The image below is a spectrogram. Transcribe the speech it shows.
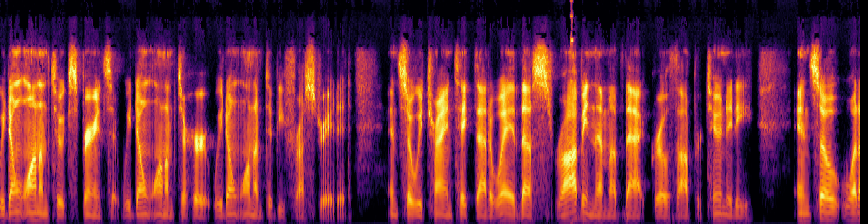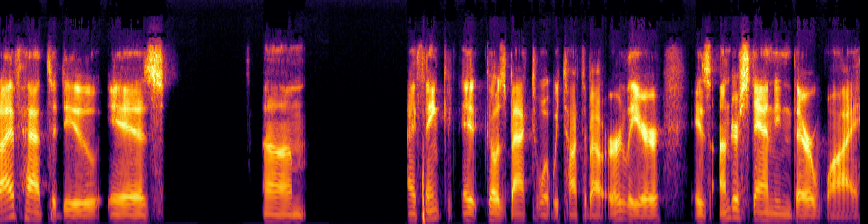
We don't want them to experience it. We don't want them to hurt. We don't want them to be frustrated. And so we try and take that away, thus robbing them of that growth opportunity. And so what I've had to do is, um, I think it goes back to what we talked about earlier, is understanding their why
